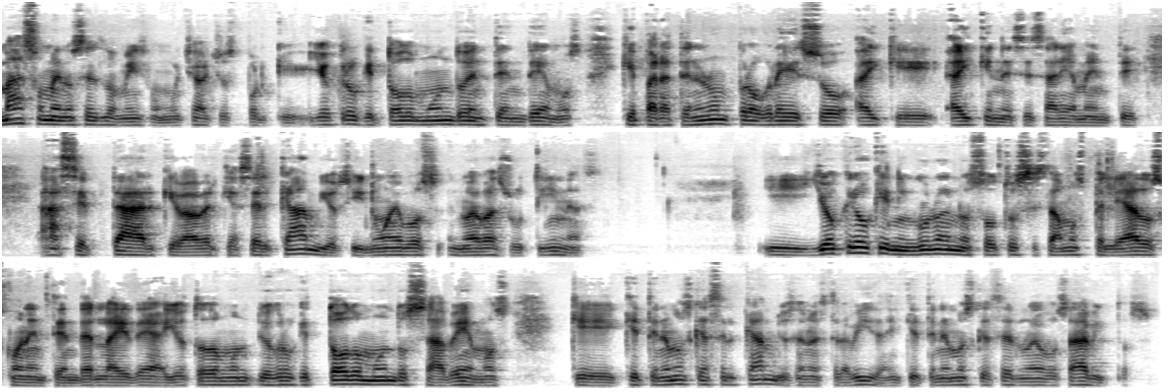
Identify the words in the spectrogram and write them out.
Más o menos es lo mismo, muchachos, porque yo creo que todo mundo entendemos que para tener un progreso hay que, hay que necesariamente aceptar que va a haber que hacer cambios y nuevos, nuevas rutinas. Y yo creo que ninguno de nosotros estamos peleados con entender la idea. Yo, todo mundo, yo creo que todo mundo sabemos que, que tenemos que hacer cambios en nuestra vida y que tenemos que hacer nuevos hábitos.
